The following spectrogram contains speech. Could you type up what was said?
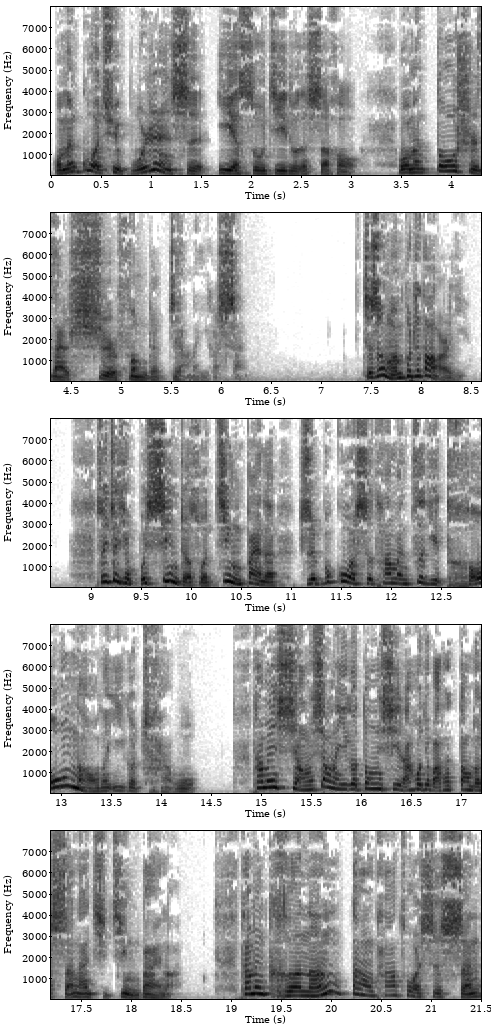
我们过去不认识耶稣基督的时候，我们都是在侍奉着这样的一个神，只是我们不知道而已。所以这些不信者所敬拜的，只不过是他们自己头脑的一个产物，他们想象了一个东西，然后就把它当做神来去敬拜了。他们可能当他做是神，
